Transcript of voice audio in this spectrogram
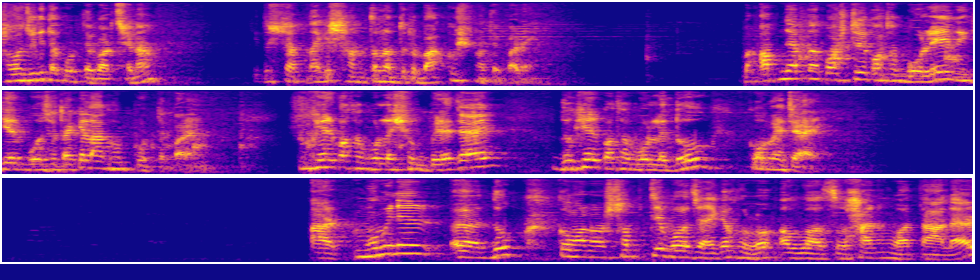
সহযোগিতা করতে পারছে না, কিন্তু সে আপনাকে সান্ত্বনার দুটো বাক্য শোনাতে পারে। আপনি আপনার কষ্টের কথা বলে নিজের বোঝাটাকে লাঘব করতে পারেন। সুখের কথা বললে সুখ বেড়ে যায়, দুঃখের কথা বললে দুঃখ কমে যায়। আর মুমিনের দুঃখ কমানোর সবচেয়ে বড় জায়গা হলো আল্লাহ সুবহানাহু ওয়া তাআলার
